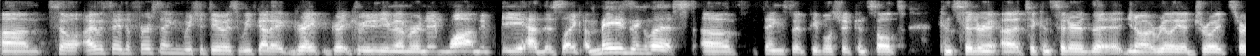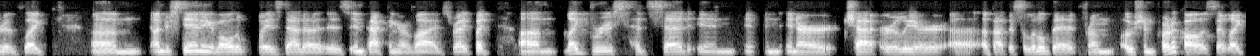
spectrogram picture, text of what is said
Um, so I would say the first thing we should do is we've got a great, great community member named Juan, and he had this like amazing list of things that people should consult, consider uh, to consider the you know a really adroit sort of like um, understanding of all the ways data is impacting our lives, right? But um, like Bruce had said in in, in our chat earlier uh, about this a little bit from Ocean Protocol, is that like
